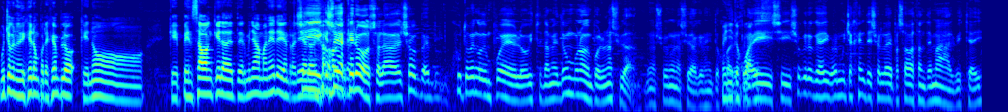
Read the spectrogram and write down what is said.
muchos que nos dijeron, por ejemplo, que no que pensaban que era de determinada manera y en realidad Sí, era de que soy otra. asqueroso. la- yo eh, justo vengo de un pueblo, ¿viste? También, de un, no, de un pueblo, una ciudad. Yo vengo de una ciudad que es Benito Juárez. Benito pero Juárez. ahí, sí, yo creo que hay, hay mucha gente, yo la he pasado bastante mal, ¿viste? Ahí.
